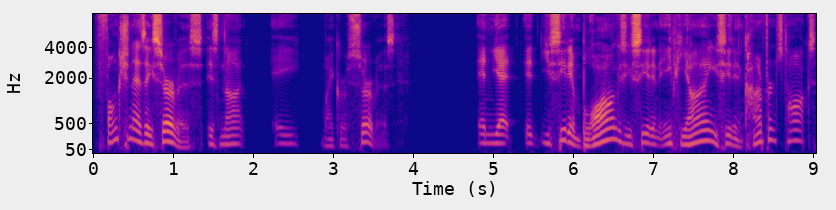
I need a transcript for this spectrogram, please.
Function as a service is not a microservice. And yet it you see it in blogs, you see it in API, you see it in conference talks,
